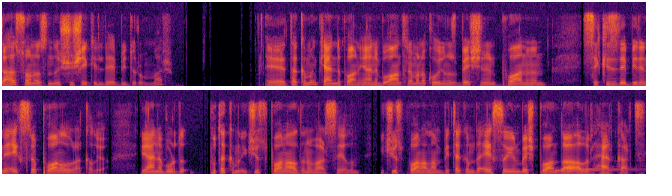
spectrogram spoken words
daha sonrasında şu şekilde bir durum var. Eee, takımın kendi puanı yani bu antrenmana koyduğunuz 5'inin puanının 8'de birini ekstra puan olarak alıyor. Yani burada bu takımın 200 puan aldığını varsayalım. 200 puan alan bir takımda ekstra 25 puan daha alır her kart.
